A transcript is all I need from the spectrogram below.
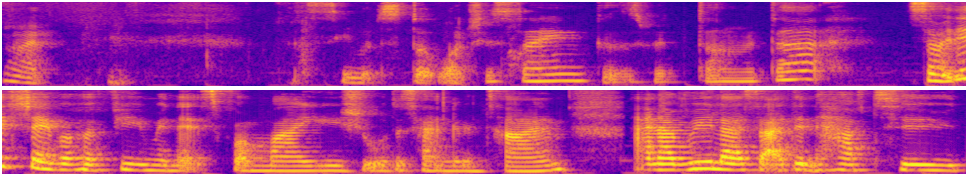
Right, let's see what stopwatch is saying because we're done with that. So it did shave off a few minutes from my usual detangling time and I realised that I didn't have to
